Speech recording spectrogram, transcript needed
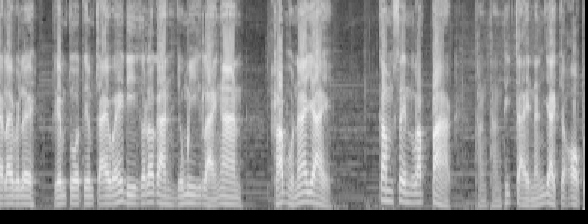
อะไรไปเลย เตรียมตัวเตรียมใจไว้ให้ดีก็แล้วกัน ยังมีอีกหลายงาน ครับหัวหน้าใหญ่ กำเซนรับปากทั้งทั้งๆที่ใจนั้นอยากจะออกไป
